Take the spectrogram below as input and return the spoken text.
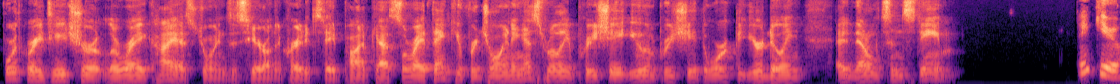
Fourth grade teacher Lorraine Caius joins us here on the Created State podcast. Lorraine, thank you for joining us. Really appreciate you and appreciate the work that you're doing at Nettleton STEAM. Thank you.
